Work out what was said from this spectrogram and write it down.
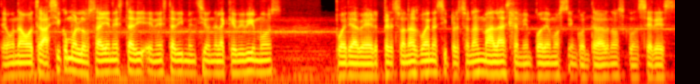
de una u otra, así como los hay en esta, en esta dimensión en la que vivimos, puede haber personas buenas y personas malas, también podemos encontrarnos con seres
